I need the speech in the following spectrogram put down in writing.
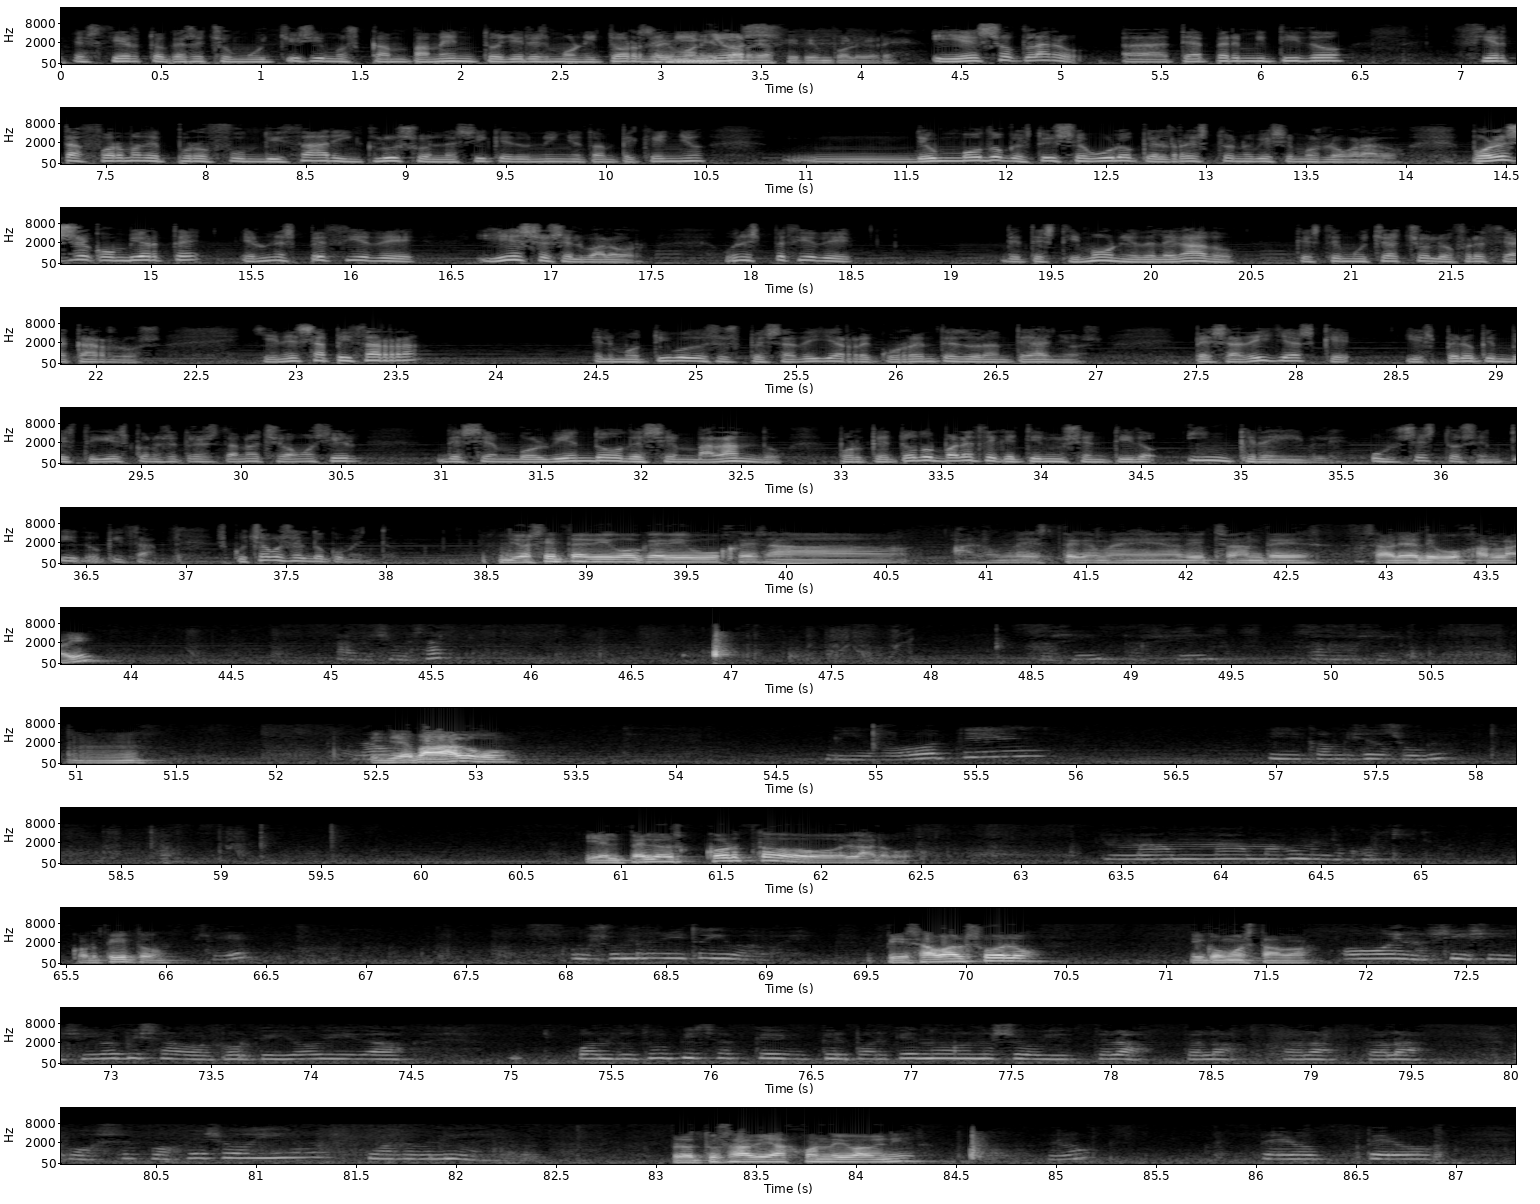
Es cierto que has hecho muchísimos campamentos y eres monitor de Soy niños. monitor de ocio tiempo libre. Y eso, claro, eh, te ha permitido cierta forma de profundizar incluso en la psique de un niño tan pequeño mm, de un modo que estoy seguro que el resto no hubiésemos logrado. Por eso se convierte en una especie de, y eso es el valor, una especie de, de testimonio, de legado que este muchacho le ofrece a Carlos. Y en esa pizarra, el motivo de sus pesadillas recurrentes durante años. Pesadillas que, y espero que investiguéis con nosotros esta noche, vamos a ir desenvolviendo o desembalando, porque todo parece que tiene un sentido increíble, un sexto sentido quizá. Escuchamos el documento. Yo si te digo que dibujes a, al hombre este que me has dicho antes, ¿sabrías dibujarlo ahí? A ver si me sale. Así, así, así. Mm. ¿Y lleva algo? Bigote y camiseta azul. ¿Y el pelo es corto o largo? Más, más, más o menos cortito. Cortito. ¿Sí? Un sombrerito llevaba. ¿eh? ¿Pisaba al suelo? ¿Y cómo estaba? O bueno, sí, sí, sí lo pisaba, porque yo oía... Cuando tú pisas que, que el parque no, no se oye, talá, talá, talá, talá. Pues, pues eso oía cuando venía, ¿Pero tú sabías cuándo iba a venir? ¿no? Pero, pero,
